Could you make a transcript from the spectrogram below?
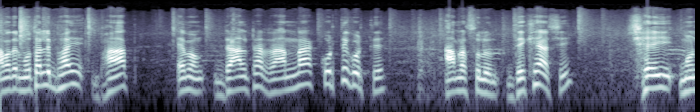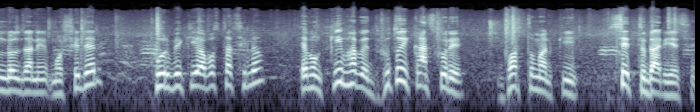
আমাদের মোতালিব ভাই ভাত এবং ডালটা রান্না করতে করতে আমরা চলুন দেখে আসি সেই মণ্ডলজানির মসজিদের পূর্বে কী অবস্থা ছিল এবং কীভাবে দ্রুতই কাজ করে বর্তমান কি চিত্র দাঁড়িয়েছে।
